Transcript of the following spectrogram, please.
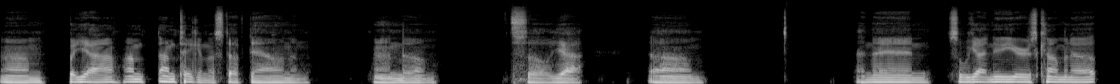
Um, but yeah, I'm I'm taking the stuff down and and um, so yeah, um, and then so we got New Year's coming up,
